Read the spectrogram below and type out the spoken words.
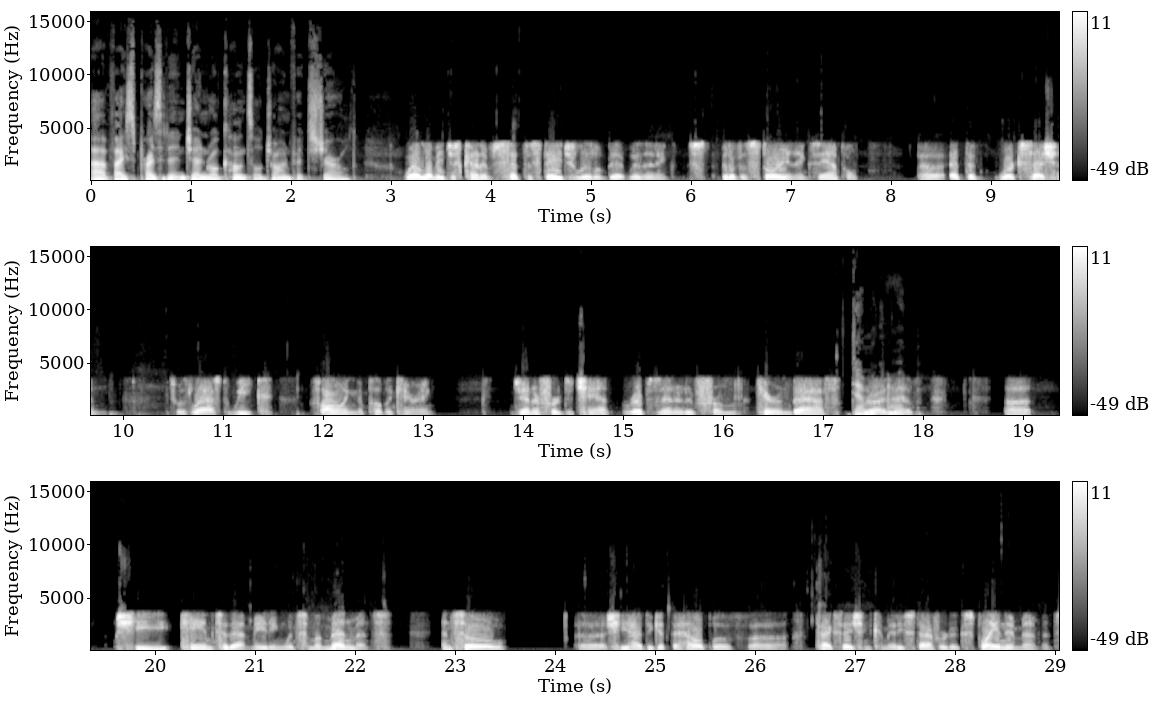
uh, Vice President and General Counsel, John Fitzgerald. Well, let me just kind of set the stage a little bit with a bit of a story and example. Uh, at the work session, which was last week, following the public hearing, Jennifer DeChant, representative from here in Bath, Democrat. where I live, uh, she came to that meeting with some amendments, and so uh, she had to get the help of uh, taxation committee staffer to explain the amendments.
